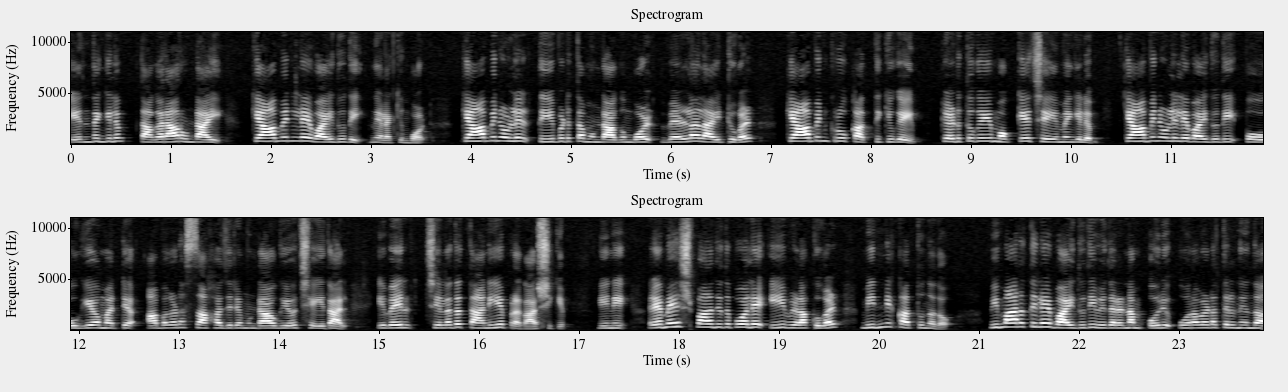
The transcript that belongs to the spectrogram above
എന്തെങ്കിലും തകരാറുണ്ടായി ക്യാബിനിലെ വൈദ്യുതി നിലയ്ക്കുമ്പോൾ. ക്യാബിനുള്ളിൽ തീപിടുത്തമുണ്ടാകുമ്പോൾ വെള്ള ലൈറ്റുകൾ ക്യാബിൻ ക്രൂ കത്തിക്കുകയും കെടുത്തുകയും ഒക്കെ ചെയ്യുമെങ്കിലും ക്യാബിനുള്ളിലെ വൈദ്യുതി പോവുകയോ മറ്റ് അപകട സാഹചര്യം ഉണ്ടാവുകയോ ചെയ്താൽ ഇവയിൽ ചിലത് തനിയെ പ്രകാശിക്കും. ഇനി രമേശ് പറഞ്ഞതുപോലെ ഈ വിളക്കുകൾ മിന്നിക്കത്തുന്നതോ? വിമാനത്തിലെ വൈദ്യുതി വിതരണം ഒരു ഉറവിടത്തിൽ നിന്ന്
